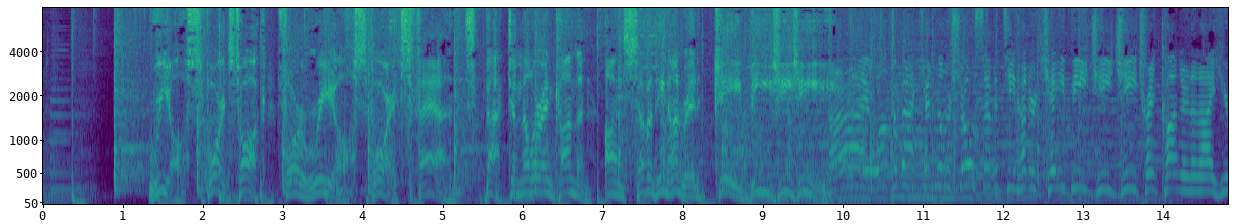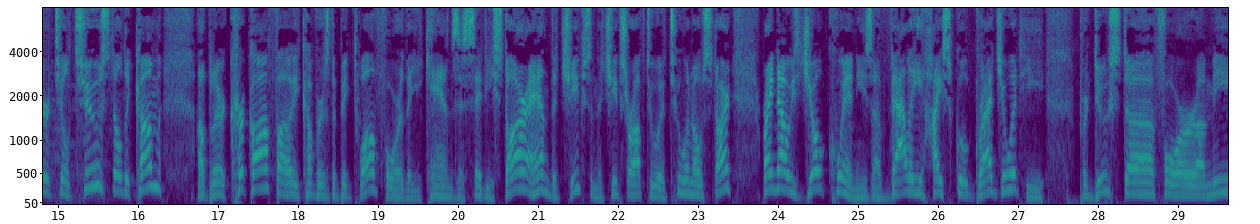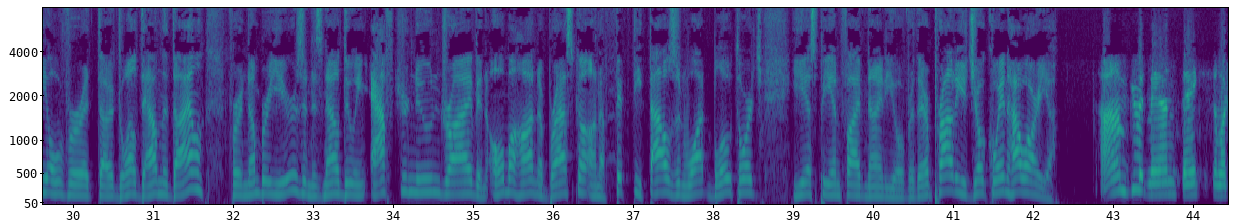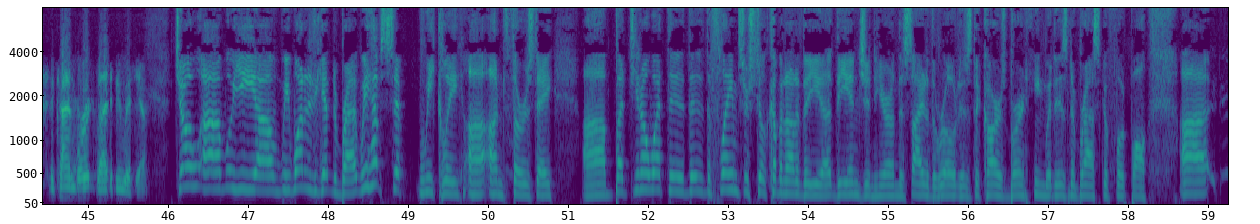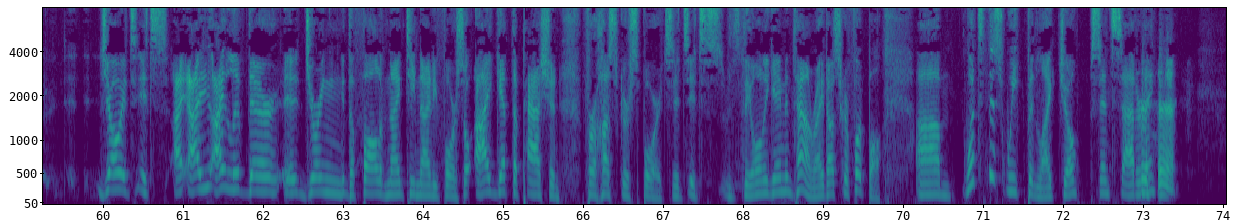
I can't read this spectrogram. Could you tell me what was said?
Real sports talk for real sports fans. Back to Miller and Condon on 1700 KBGG. All right, welcome back. Ken Miller Show, 1700 KBGG. Trent Condon and I here till 2. Still to come, uh, Blair Kerkhoff. Uh, he covers the Big 12 for the Kansas City Star and the Chiefs, and the Chiefs are off to a 2 0 start. Right now, he's Joe Quinn. He's a Valley High School graduate. He produced uh, for uh, me over at uh, Dwell Down the For a number of years and is now doing afternoon drive in Omaha, Nebraska on a 50,000 watt blowtorch, ESPN 590 over there. Proud of you, Joe Quinn. How are you? I'm good, man. Thank you so much for the kind words. Glad to be with you. Joe, uh, we uh, we wanted to get Nebraska. We have SIP weekly uh, on Thursday, uh, but you know what? The, the, the flames are still coming out of the uh, the engine here on the side of the road as the car's burning. But is Nebraska football? Joe, it's it's I, I, I lived there uh, during the fall of 1994, so I get the passion for Husker sports. It's it's it's the only game in town, right? Husker football. Um, what's this week been like, Joe? Since Saturday?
